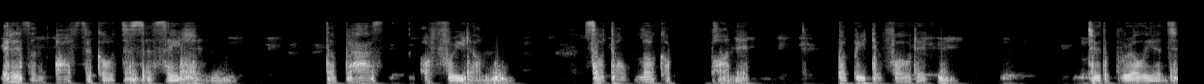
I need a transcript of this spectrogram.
It is an obstacle to cessation, the path of freedom. So don't look upon it, but be devoted to the brilliant,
